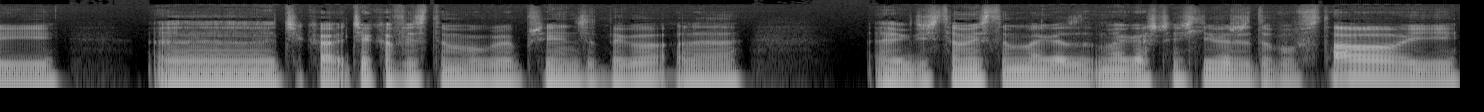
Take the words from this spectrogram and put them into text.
i e, cieka, ciekaw jestem w ogóle przyjęcia tego, ale e, gdzieś tam jestem mega, mega szczęśliwy, że to powstało i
